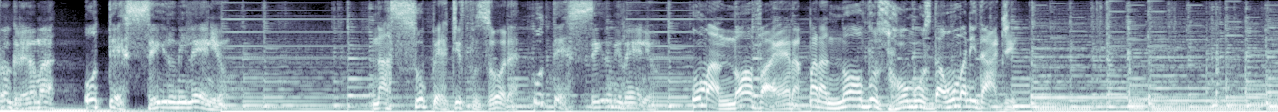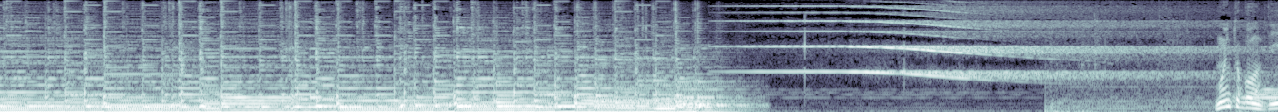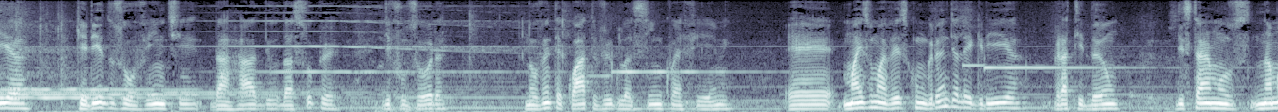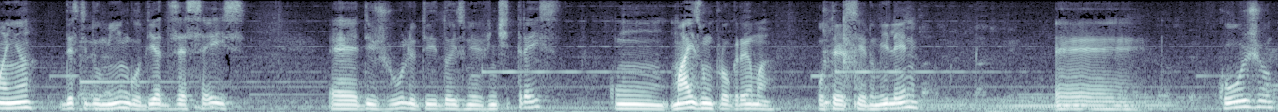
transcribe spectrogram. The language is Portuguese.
Programa O Terceiro Milênio. Na Superdifusora, o Terceiro Milênio. Uma nova era para novos rumos da humanidade. Muito bom dia, queridos ouvintes da rádio da Super Difusora 94,5 FM. É, mais uma vez com grande alegria, gratidão de estarmos na manhã deste domingo, dia 16 é, de julho de 2023, com mais um programa, o terceiro milênio, é, cujo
